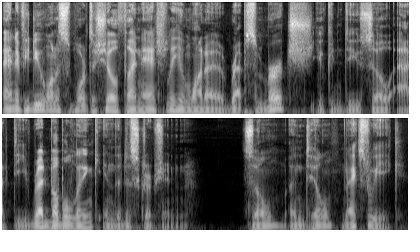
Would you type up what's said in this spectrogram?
And if you do want to support the show financially and want to rep some merch, you can do so at the Redbubble link in the description. So, until next week.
